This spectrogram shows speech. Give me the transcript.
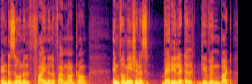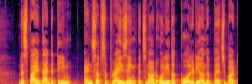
interzonal final, if I'm not wrong. Information is very little given, but despite that, the team ends up surprising. It's not only the quality on the pitch, but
